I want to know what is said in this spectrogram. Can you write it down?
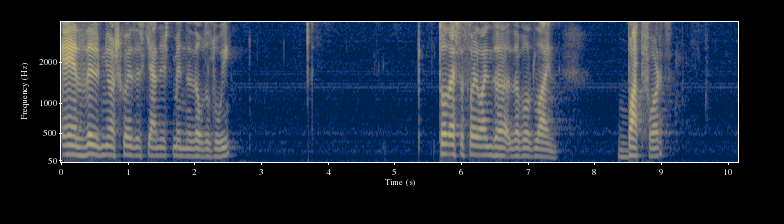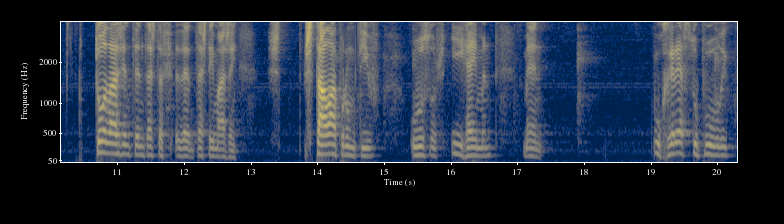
é das melhores coisas que há neste momento na WWE toda esta storyline da, da Bloodline bate forte. Toda a gente dentro desta, dentro desta imagem está lá por um motivo. Usos e Heyman, man, o regresso do público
